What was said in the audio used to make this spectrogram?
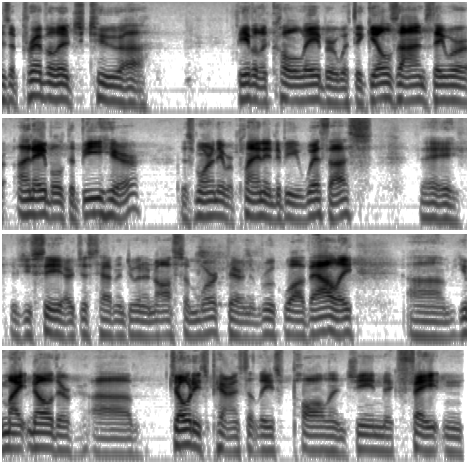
It is a privilege to uh, be able to co labor with the Gilzons. They were unable to be here this morning. They were planning to be with us. They, as you see, are just having doing an awesome work there in the Rukwa Valley. Um, you might know their uh, Jody's parents, at least, Paul and Jean McFate, and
